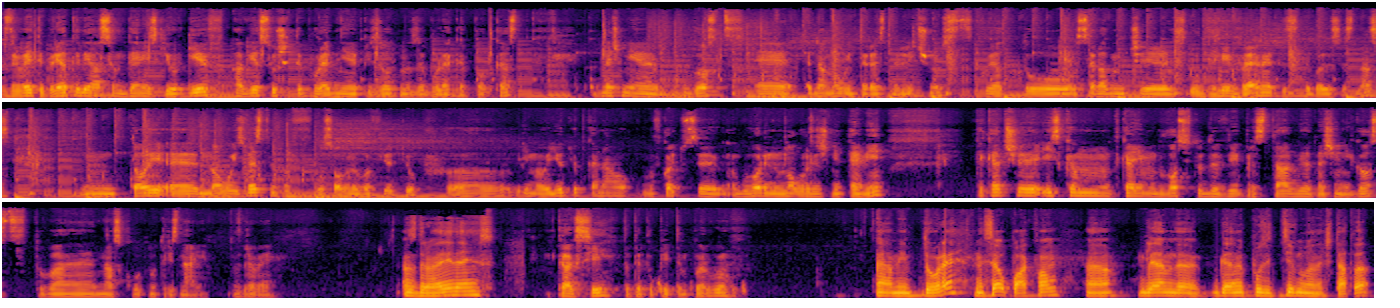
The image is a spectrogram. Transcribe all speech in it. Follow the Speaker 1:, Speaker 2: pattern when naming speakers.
Speaker 1: Здравейте, приятели! Аз съм Денис Георгиев, а вие слушате поредния епизод на Заболекар подкаст. Днешният гост е една много интересна личност, която се радвам, че отдели време да, да бъде с нас. Той е много известен, в, особено в YouTube. Има YouTube канал, в който се говори на много различни теми. Така че искам, така имам удоволствието да ви представя днешния ни гост. Това е Наско от Нутризнание. Здравей!
Speaker 2: Здравей, Денис!
Speaker 1: Как си? Да те попитам първо.
Speaker 2: Ами, добре, не се оплаквам. А, гледаме, да, гледаме позитивно на нещата.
